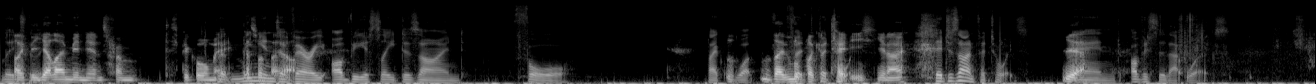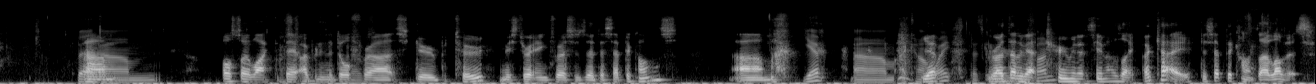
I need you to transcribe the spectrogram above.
literally. like the yellow minions from Despicable Me. That's minions are, are very obviously designed for like what They for- look like for a teddy, toys. you know. They're designed for toys. Yeah. And obviously that works. But Um, um, Also, like they're opening the door for uh, Scoob Two, Mystery Inc. versus the Decepticons. Um, yep. Um, I can't Yep. wait. That's I gonna wrote that really about fun. two minutes in. I was like, okay, Decepticons, I love it.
